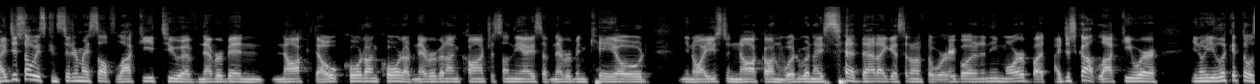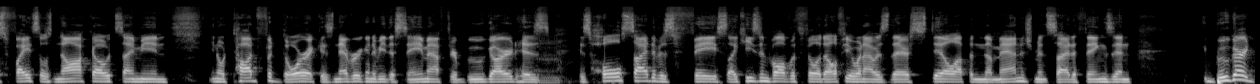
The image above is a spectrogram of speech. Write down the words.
I just always consider myself lucky to have never been knocked out, quote unquote. I've never been unconscious on the ice. I've never been KO'd. You know, I used to knock on wood when I said that. I guess I don't have to worry about it anymore. But I just got lucky where, you know, you look at those fights, those knockouts. I mean, you know, Todd Fedoruk is never going to be the same after Boogaard. His mm. his whole side of his face, like he's involved with Philadelphia when I was there, still up in the management side of things. And Boogaard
